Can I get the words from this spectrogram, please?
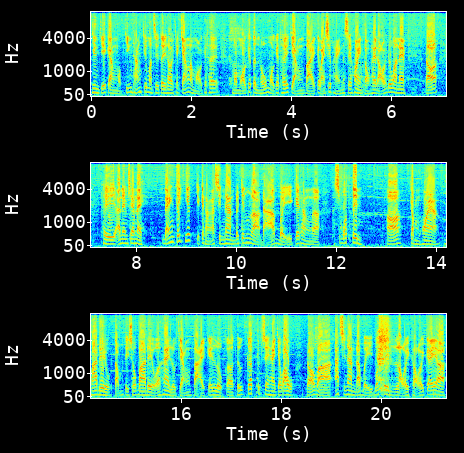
nhưng chỉ cần một chiến thắng trước Man City thôi chắc chắn là mọi cái thế mọi mọi cái tình huống mọi cái thế trận tại cái bảng xếp hạng nó sẽ hoàn toàn thay đổi đúng không anh em? Đó thì anh em xem này đáng tiếc nhất cho cái thằng Arsenal đó chính là đã bị cái thằng uh, Sporting ở cầm hòa ba đều tổng tỷ số 3 đều ở hai lượt trận tại cái lượt uh, tứ kết cúp C2 châu Âu. Đó và Arsenal đã bị Sporting loại khỏi cái uh,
